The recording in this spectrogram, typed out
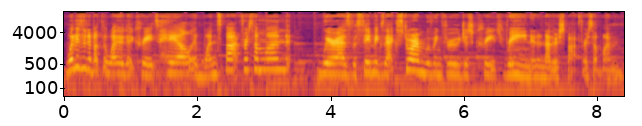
what is it about the weather that creates hail in one spot for someone whereas the same exact storm moving through just creates rain in another spot for someone.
